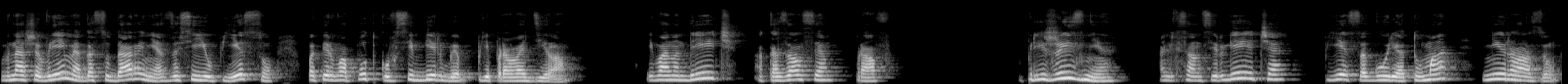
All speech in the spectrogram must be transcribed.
В наше время государыня за сию пьесу по первопутку в Сибирь бы припроводила». Иван Андреевич оказался прав. При жизни Александра Сергеевича пьеса «Горе от ума» ни разу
